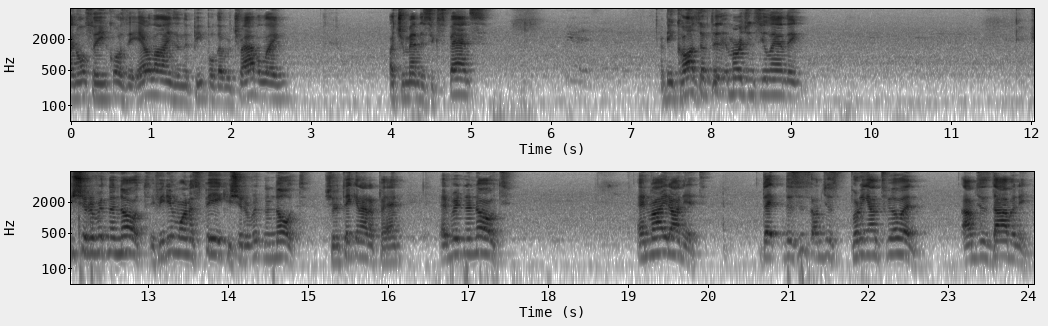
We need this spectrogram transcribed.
And also he caused the airlines and the people that were traveling a tremendous expense because of the emergency landing. He should have written a note. If he didn't want to speak, he should have written a note. Should have taken out a pen and written a note and write on it that this is I'm just putting on tefillin. I'm just davening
